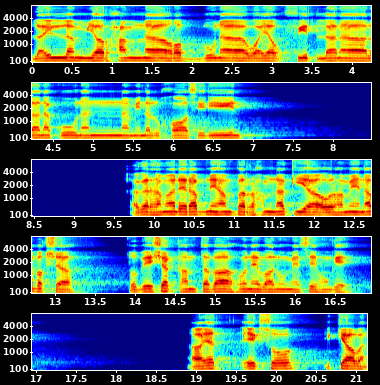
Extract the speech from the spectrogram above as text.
لَإِلَّمْ يَرْحَمْنَا رَبُّنَا وَيَغْفِرْ لَنَا لَنَكُونَنَّ مِنَ الْخَاسِرِينَ اگر ہمارے رب نے ہم پر رحم نہ کیا اور ہمیں نہ بخشا تو بے شک ہم تباہ ہونے والوں میں سے ہوں گے۔ آیت ایک سو اکیاون۔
